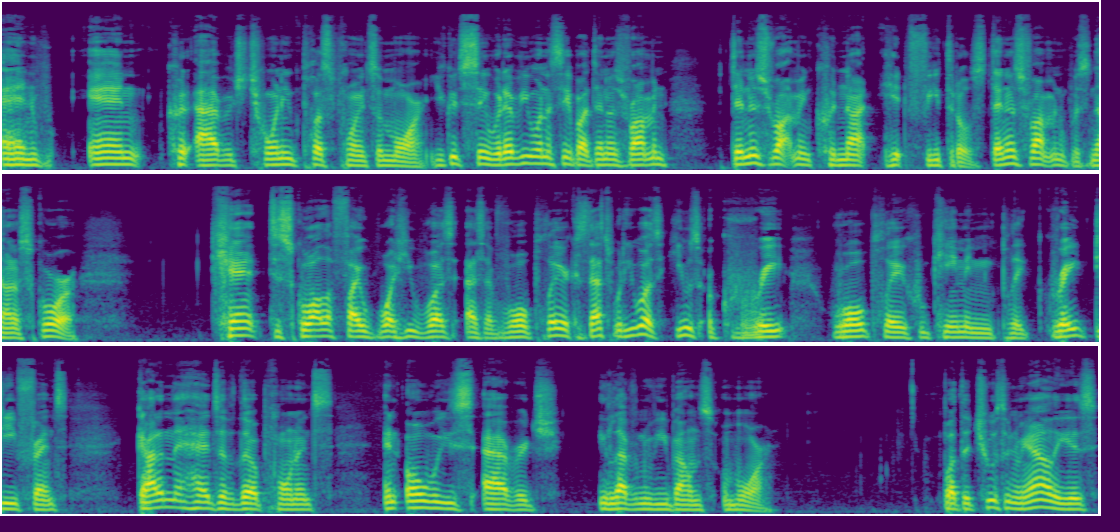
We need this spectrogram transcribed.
and and could average twenty plus points or more. You could say whatever you want to say about Dennis Rodman. Dennis Rodman could not hit free throws. Dennis Rodman was not a scorer. Can't disqualify what he was as a role player because that's what he was. He was a great role player who came in and played great defense, got in the heads of the opponents, and always averaged 11 rebounds or more. But the truth and reality is,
